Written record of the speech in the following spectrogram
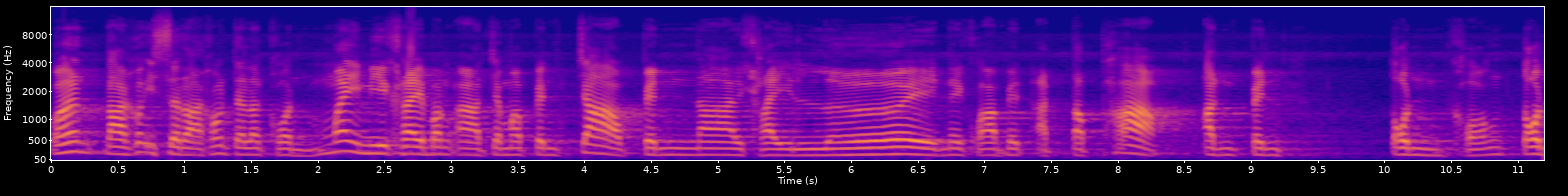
เพราะฉะนั้นต่างก็อิสระของแต่ละคน ไม่มีใครบังอาจจะมาเป็นเจ้าเป็นนายใครเลย ในความเป็นอัตภาพ อันเป็นตนของตน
